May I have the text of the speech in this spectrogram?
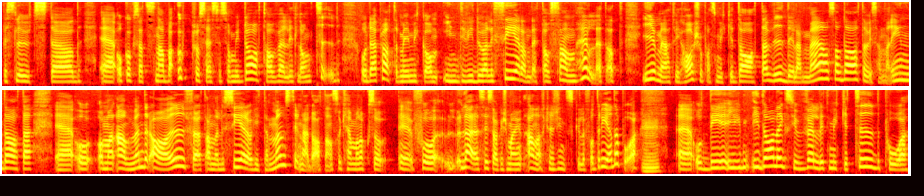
beslutsstöd eh, och också att snabba upp processer som idag tar väldigt lång tid. Och där pratar man mycket om individualiserandet av samhället. Att I och med att vi har så pass mycket data, vi delar med oss av data, vi samlar in data. Eh, och om man använder AI för att analysera och hitta mönster i den här datan så kan man också eh, få lära sig saker som man annars kanske inte skulle fått reda på. Mm. Och det, idag läggs ju väldigt mycket tid på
